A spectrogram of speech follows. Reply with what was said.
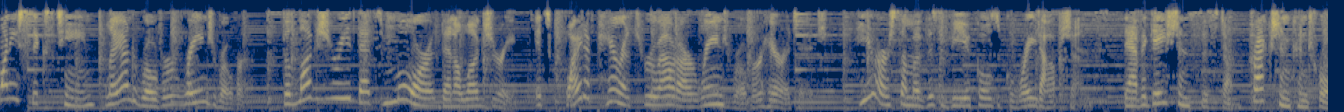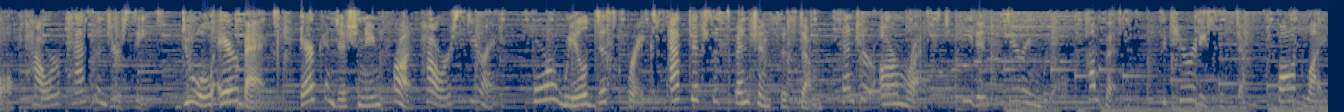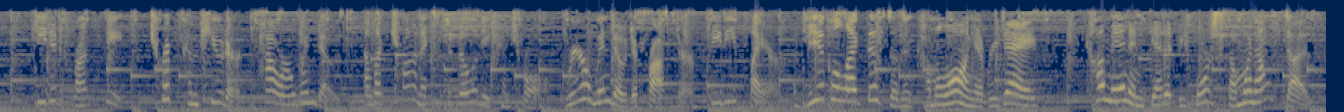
2016 Land Rover Range Rover. The luxury that's more than a luxury. It's quite apparent throughout our Range Rover heritage. Here are some of this vehicle's great options. Navigation system, traction control, power passenger seat, dual airbags, air conditioning front, power steering, four-wheel disc brakes, active suspension system, center armrest, heated steering wheel, compass, security system, fog lights, heated front seats, trip computer, power windows, electronic stability control, rear window defroster, CD player. A vehicle like this doesn't come along every day. Come in and get it before someone else does.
